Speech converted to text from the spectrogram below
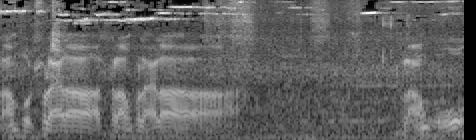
特朗普出来了，特朗普来了，特朗普。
